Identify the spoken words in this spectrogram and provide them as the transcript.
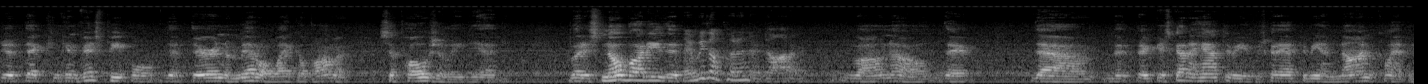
that, that can convince people that they're in the middle like Obama supposedly did. But it's nobody that, Maybe they'll put in their daughter. well, no, they the, the, it's gonna have to be, it's gonna have to be a non-Clinton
